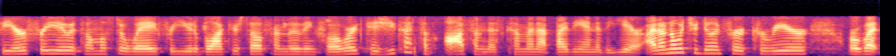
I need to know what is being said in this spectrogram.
fear for you it's almost a way for you to block yourself from moving forward because you got some awesomeness coming up by the end of the year i don't know what you're doing for a career or what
